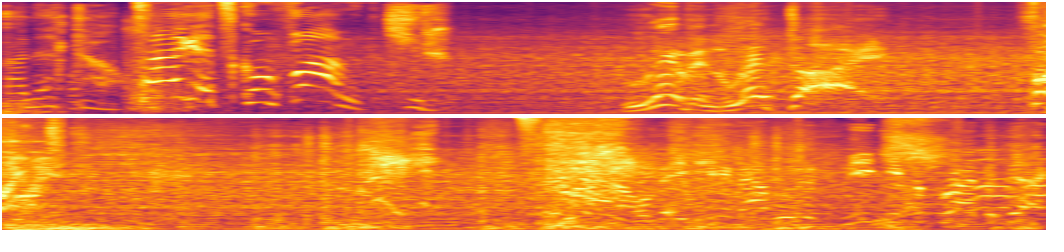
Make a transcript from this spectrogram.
Anetto. Targets confirmed. Kill. Live and let die. Fight! Wow, they came out with a sneaky surprise attack.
